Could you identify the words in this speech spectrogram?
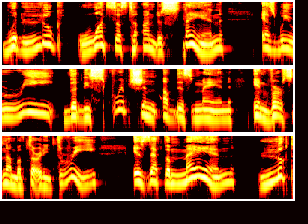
What Luke wants us to understand as we read the description of this man in verse number 33 is that the man looked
